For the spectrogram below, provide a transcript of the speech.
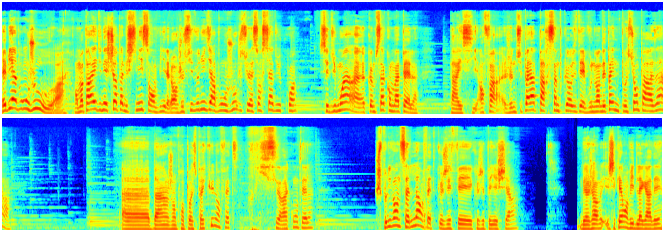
Eh bien, bonjour On m'a parlé d'une échoppe alchimiste en ville, alors je suis venu dire bonjour, je suis la sorcière du coin. C'est du moins euh, comme ça qu'on m'appelle, par ici. Enfin, je ne suis pas là par simple curiosité. Vous ne vendez pas une potion par hasard? Euh, ben, j'en propose pas qu'une, en fait. Qui se raconte, elle? Je peux lui vendre celle-là, en fait, que j'ai fait, que j'ai payé cher. Mais j'ai quand même envie de la garder.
